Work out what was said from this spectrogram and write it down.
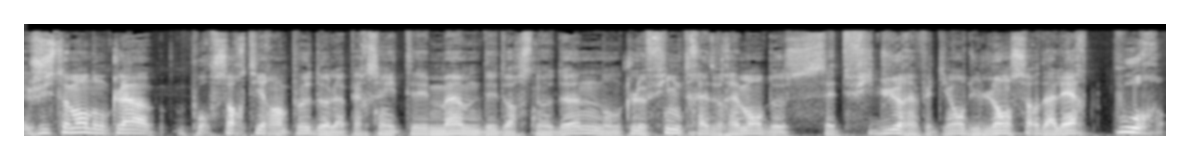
justement, donc là, pour sortir un peu de la personnalité même d'Edward Snowden, donc le film traite vraiment de cette figure effectivement du lanceur d'alerte pour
